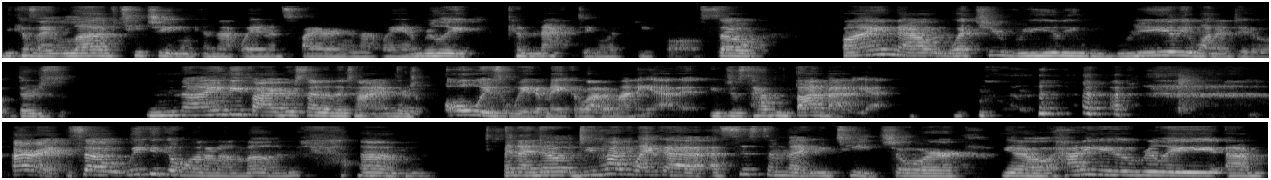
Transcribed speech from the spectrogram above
because I love teaching in that way and inspiring in that way and really connecting with people. So find out what you really, really want to do. There's 95% of the time, there's always a way to make a lot of money at it. You just haven't thought about it yet. All right, so we could go on and on and on. Um, and I know, do you have like a, a, system that you teach or, you know, how do you really um,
